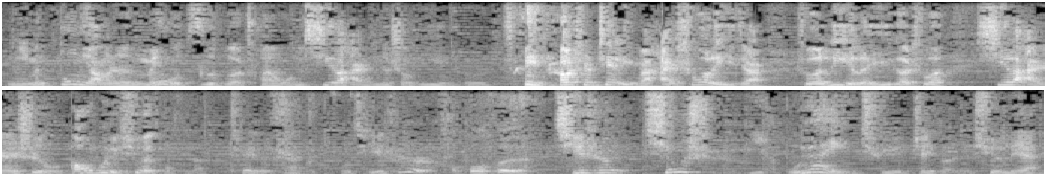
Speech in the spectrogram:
你们东洋人没有资格穿我们希腊人的圣衣。所以当时这里面还说了一件，说立了一个说希腊人是有高贵血统的，这个是种族歧视，好过分。啊其实星矢也不愿意去这个训练，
